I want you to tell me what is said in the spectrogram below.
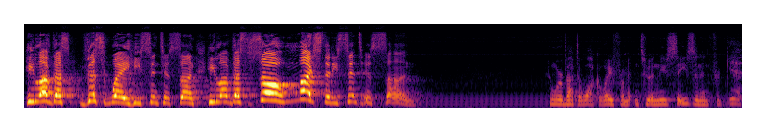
He loved us this way, He sent His Son. He loved us so much that He sent His Son and we're about to walk away from it into a new season and forget.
